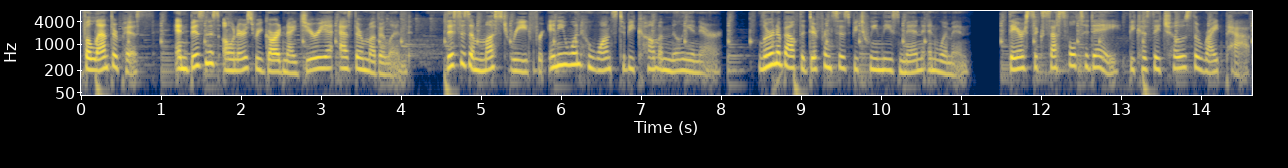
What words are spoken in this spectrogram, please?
philanthropists, and business owners regard Nigeria as their motherland. This is a must read for anyone who wants to become a millionaire. Learn about the differences between these men and women. They are successful today because they chose the right path.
